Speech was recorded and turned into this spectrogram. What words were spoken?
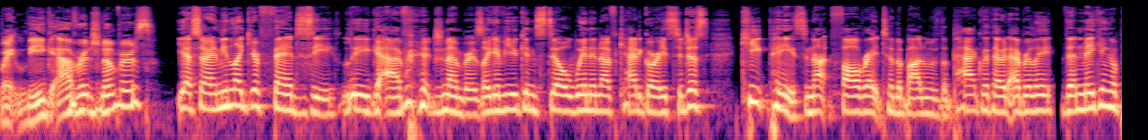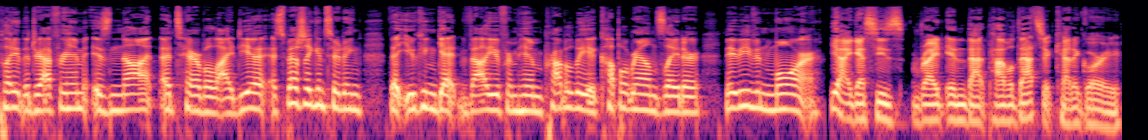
Wait, league average numbers? Yeah, sorry, I mean like your fantasy league average numbers. Like if you can still win enough categories to just keep pace and not fall right to the bottom of the pack without Eberle, then making a play at the draft for him is not a terrible idea, especially considering that you can get value from him probably a couple rounds later, maybe even more. Yeah, I guess he's right in that Pavel Datsyuk category.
